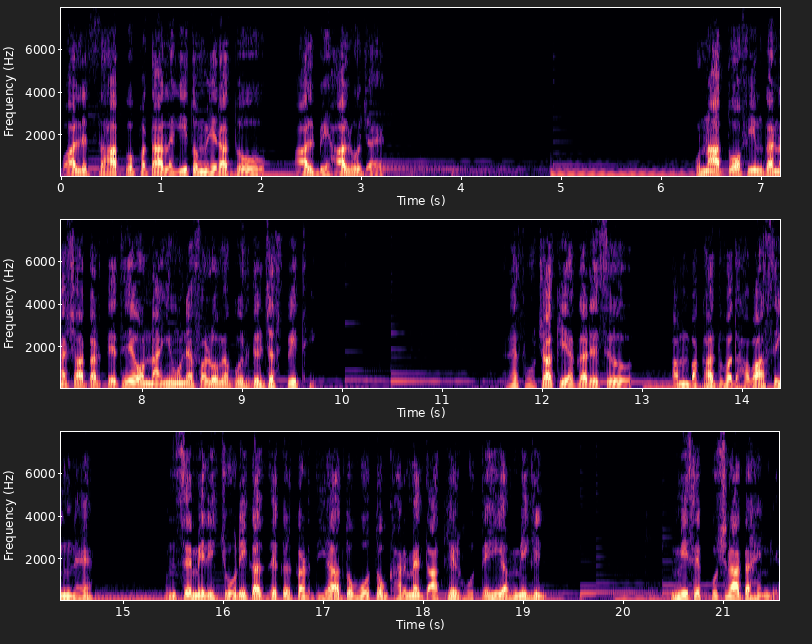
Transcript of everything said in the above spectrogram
वालिद साहब को पता लगी तो मेरा तो हाल बेहाल हो जाएगा वो ना तो अफीम का नशा करते थे और ना ही उन्हें फलों में कोई दिलचस्पी थी। मैंने सोचा कि अगर इस कमबख्त वधवा सिंह ने उनसे मेरी चोरी का ज़िक्र कर दिया तो वो तो घर में दाखिल होते ही अम्मी की अम्मी से कुछ ना कहेंगे।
